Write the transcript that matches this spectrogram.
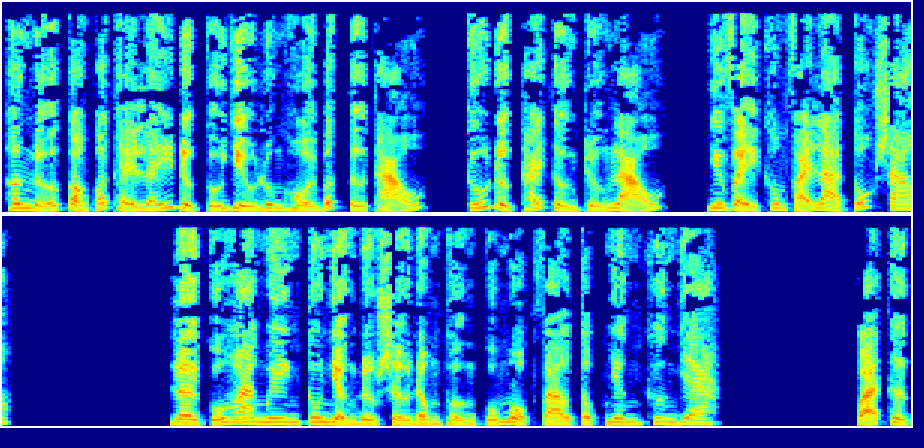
hơn nữa còn có thể lấy được cửu diệu luân hồi bất tử thảo, cứu được thái thượng trưởng lão, như vậy không phải là tốt sao? Lời của Hoa Nguyên Tu nhận được sự đồng thuận của một vào tộc nhân Khương gia. Quả thực,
